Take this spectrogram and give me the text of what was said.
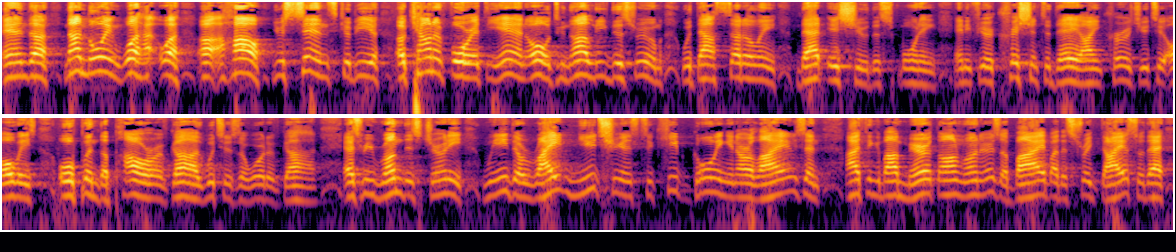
and uh, not knowing what, uh, how your sins could be accounted for at the end. Oh, do not leave this room without settling that issue this morning. And if you're a Christian today, I encourage you to always open the power of God, which is the Word of God. As we run this journey, we need the right nutrients to keep going in our lives. And I think about marathon runners abide by the strict diet so that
